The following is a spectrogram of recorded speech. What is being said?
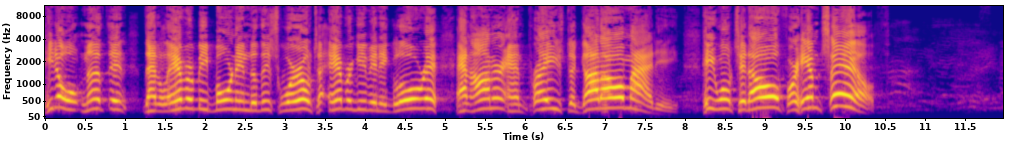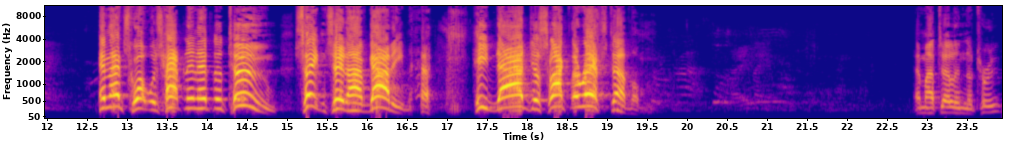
He don't want nothing that'll ever be born into this world to ever give any glory and honor and praise to God Almighty. He wants it all for himself. And that's what was happening at the tomb. Satan said, I've got him. he died just like the rest of them. Am I telling the truth?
